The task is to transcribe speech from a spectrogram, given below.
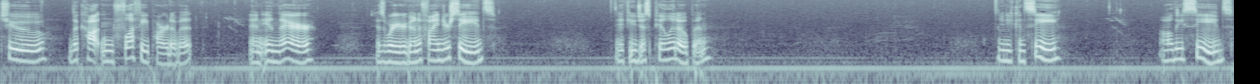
to the cotton fluffy part of it. And in there is where you're going to find your seeds. If you just peel it open. And you can see all these seeds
